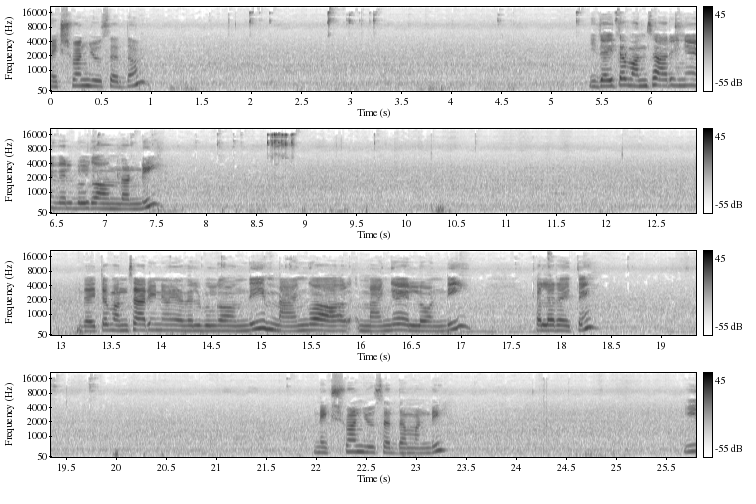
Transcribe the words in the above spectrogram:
నెక్స్ట్ వన్ చూసేద్దాం. ఇదైతే వన్ సారీనే అవైలబుల్గా ఉందండి. ఇదైతే వన్ సారీనే అవైలబుల్గా ఉంది. మ్యాంగో మ్యాంగో ఎల్లో అండి. కలర్ అయితే. నెక్స్ట్ వన్ చూసేద్దామండి. ఈ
